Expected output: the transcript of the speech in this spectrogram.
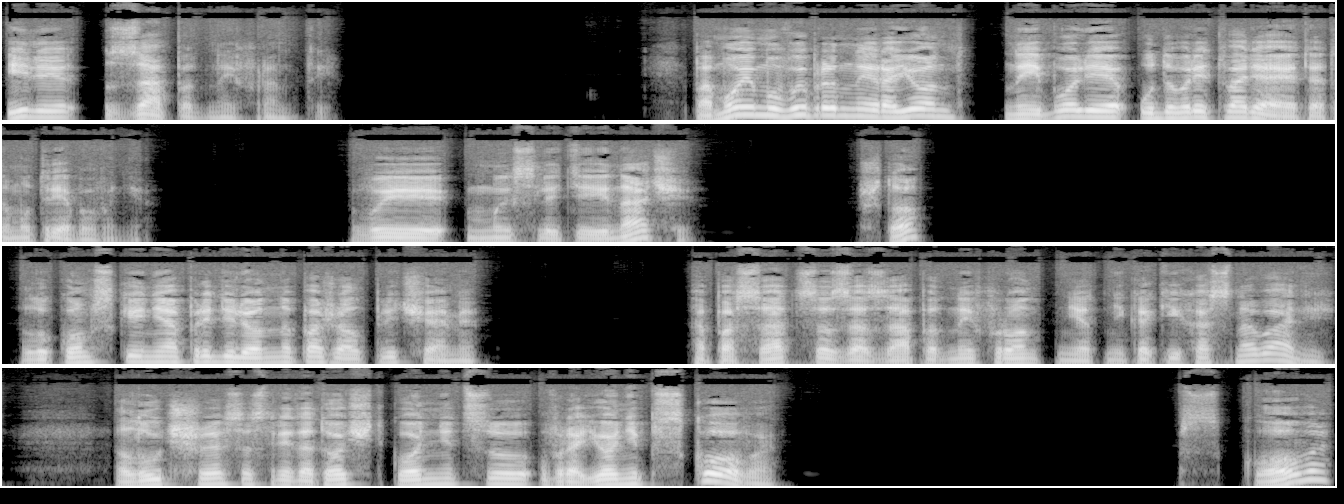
или западный фронты. По-моему, выбранный район наиболее удовлетворяет этому требованию. Вы мыслите иначе? Что? Лукомский неопределенно пожал плечами. Опасаться за западный фронт нет никаких оснований. Лучше сосредоточить конницу в районе Пскова. Пскова?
